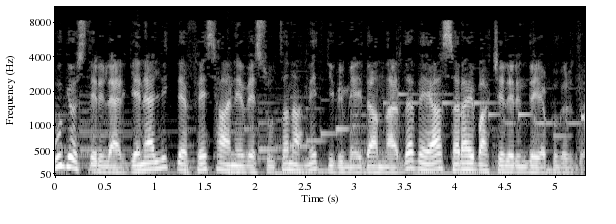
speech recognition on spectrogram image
Bu gösteriler genellikle Feshane ve Sultanahmet gibi meydanlarda veya saray bahçelerinde yapılırdı.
